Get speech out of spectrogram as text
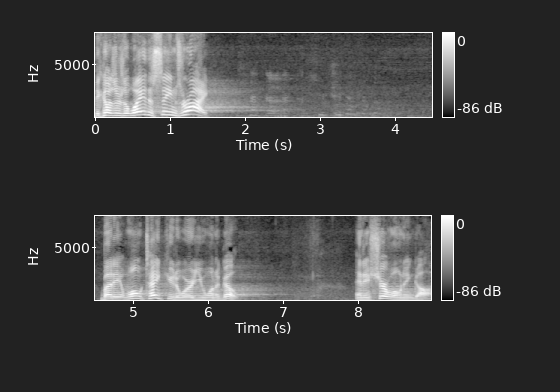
Because there's a way that seems right but it won't take you to where you want to go. And it sure won't in God.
